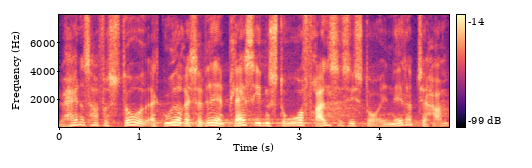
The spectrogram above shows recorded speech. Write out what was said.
Johannes har forstået, at Gud har reserveret en plads i den store frelseshistorie netop til ham.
